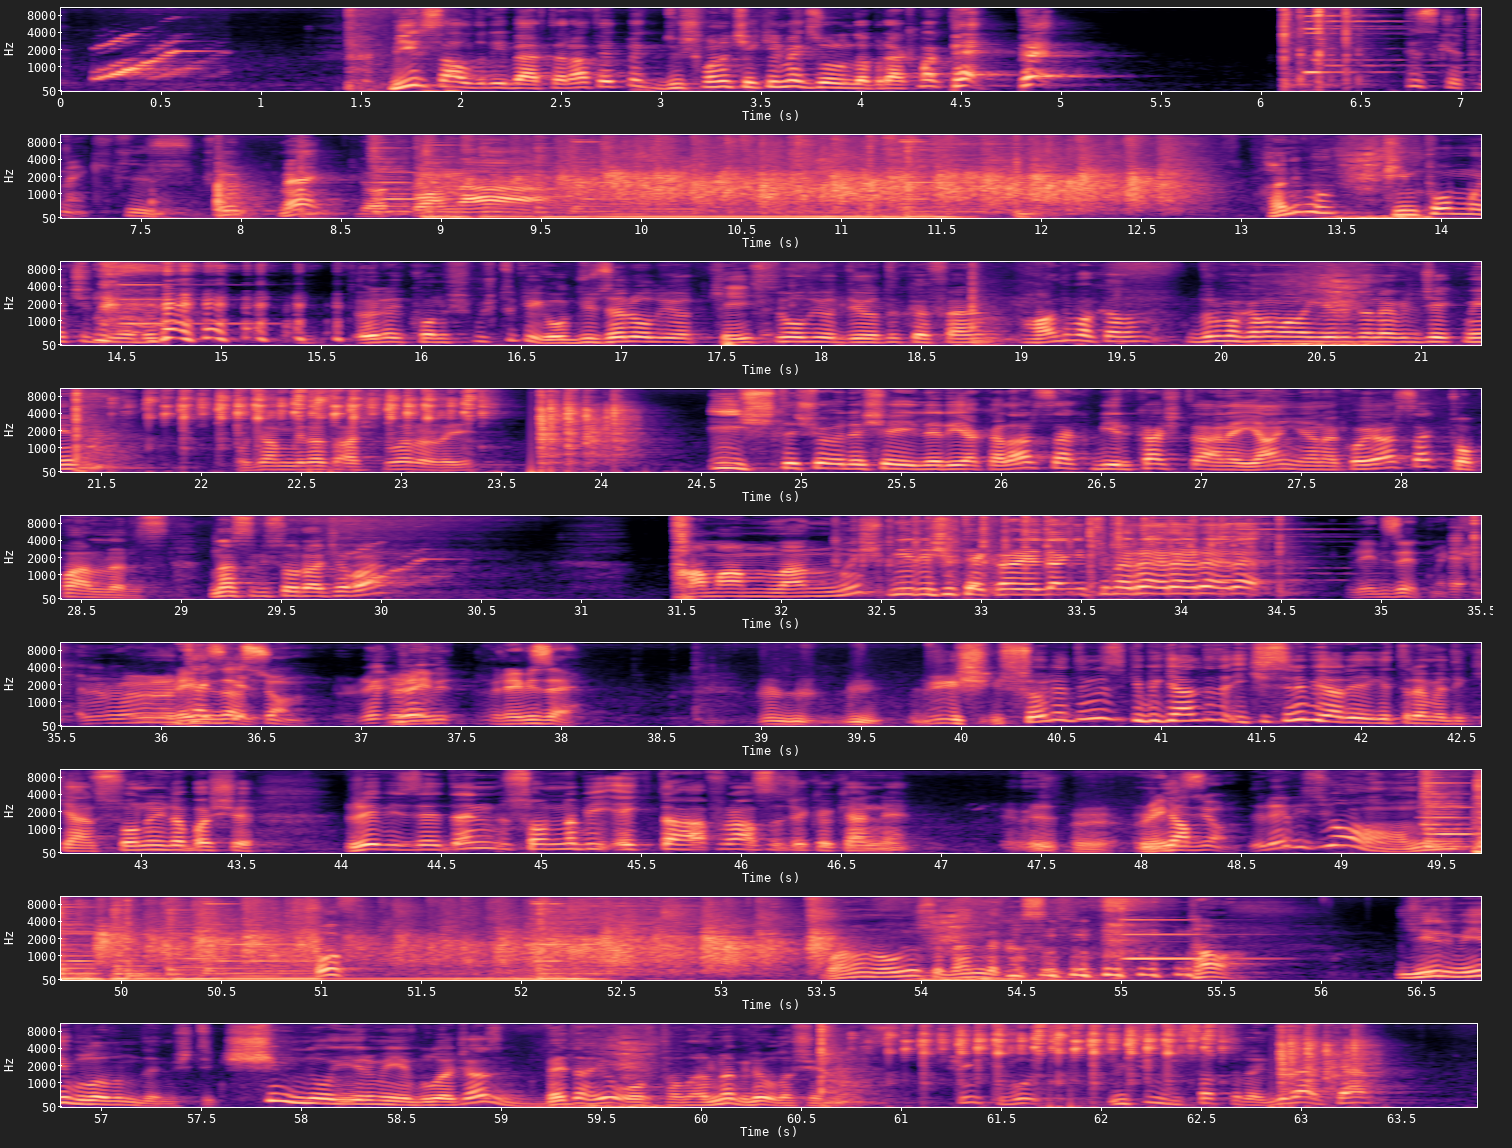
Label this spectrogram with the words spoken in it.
Bir saldırıyı bertaraf etmek, düşmanı çekilmek zorunda bırakmak. P, P. Püskürtmek. Püskürtmek. 4 puan daha. Hani bu pimpon maçı diyorduk. Öyle konuşmuştuk ya o güzel oluyor, keyifli oluyor diyorduk efendim. Hadi bakalım, dur bakalım ona geri dönebilecek miyiz? Hocam biraz açtılar arayı. İşte şöyle şeyleri yakalarsak birkaç tane yan yana koyarsak toparlarız. Nasıl bir soru acaba? Tamamlanmış bir işi tekrar elden geçirme. Re re re re. Revize etmek. tek Revizasyon. Revi- revize. söylediğiniz gibi geldi de ikisini bir araya getiremedik yani sonuyla başı. Revizeden sonra bir ek daha Fransızca kökenli. Revizyon. Yap- revizyon. Uf. Bana ne oluyorsa ben de kasıldım. tamam. 20'yi bulalım demiştik. Şimdi o 20'yi bulacağız ve dahi ortalarına bile ulaşacağız. Çünkü bu üçüncü satıra girerken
